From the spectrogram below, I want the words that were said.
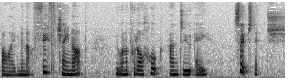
five. And in that fifth chain up, we want to put our hook and do a slip stitch.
